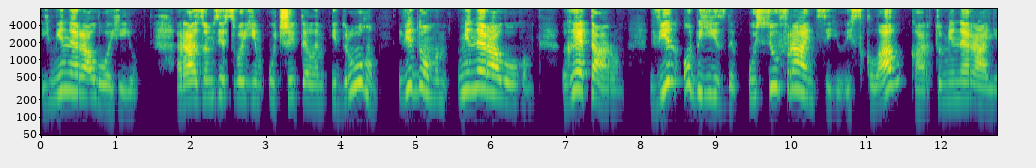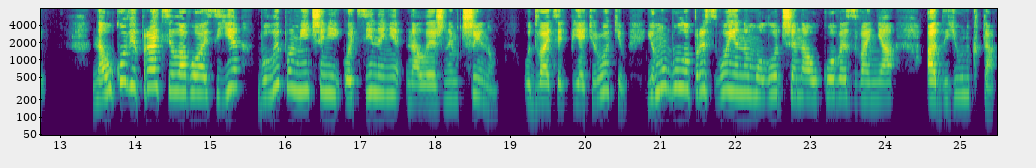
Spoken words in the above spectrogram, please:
і мінералогію. Разом зі своїм учителем і другом, відомим мінералогом Гетаром, він об'їздив усю Францію і склав карту мінералів. Наукові праці Лавуазьє були помічені й оцінені належним чином. У 25 років йому було присвоєно молодше наукове звання ад'юнкта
